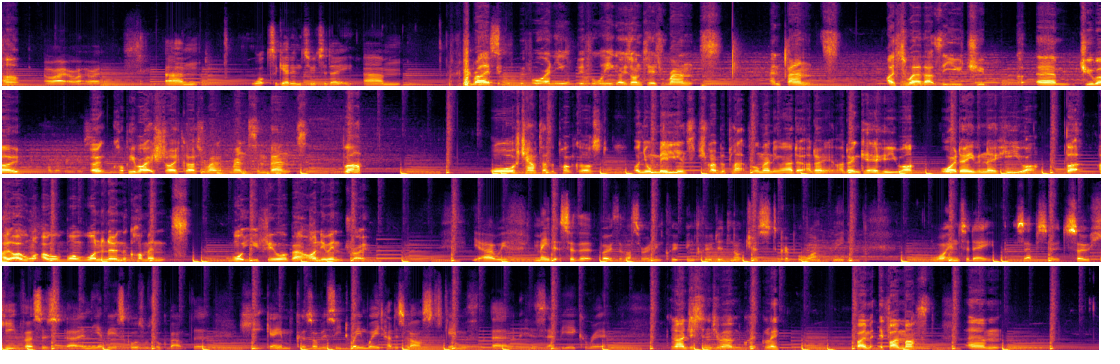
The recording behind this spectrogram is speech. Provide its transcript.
up. Alright, alright, alright. Um, what to get into today? Um, NBA Right, be- before any before he goes on to his rants and bants, I swear that's a YouTube um, duo. Don't copyright strike us, rant, rants and bants, but or shout out the podcast on your million subscriber platform. Anyway, I don't, I don't, I don't care who you are, or I don't even know who you are. But I, I want, I want, want to know in the comments what you feel about our new intro. Yeah, we've made it so that both of us are in inclu- included, not just Cripple One, me. What in today's episode? So Heat versus uh, in the NBA scores, we'll talk about the Heat game because obviously Dwyane Wade had his last game of uh, his NBA career. Can I just interrupt quickly, if I, if I must? Um,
